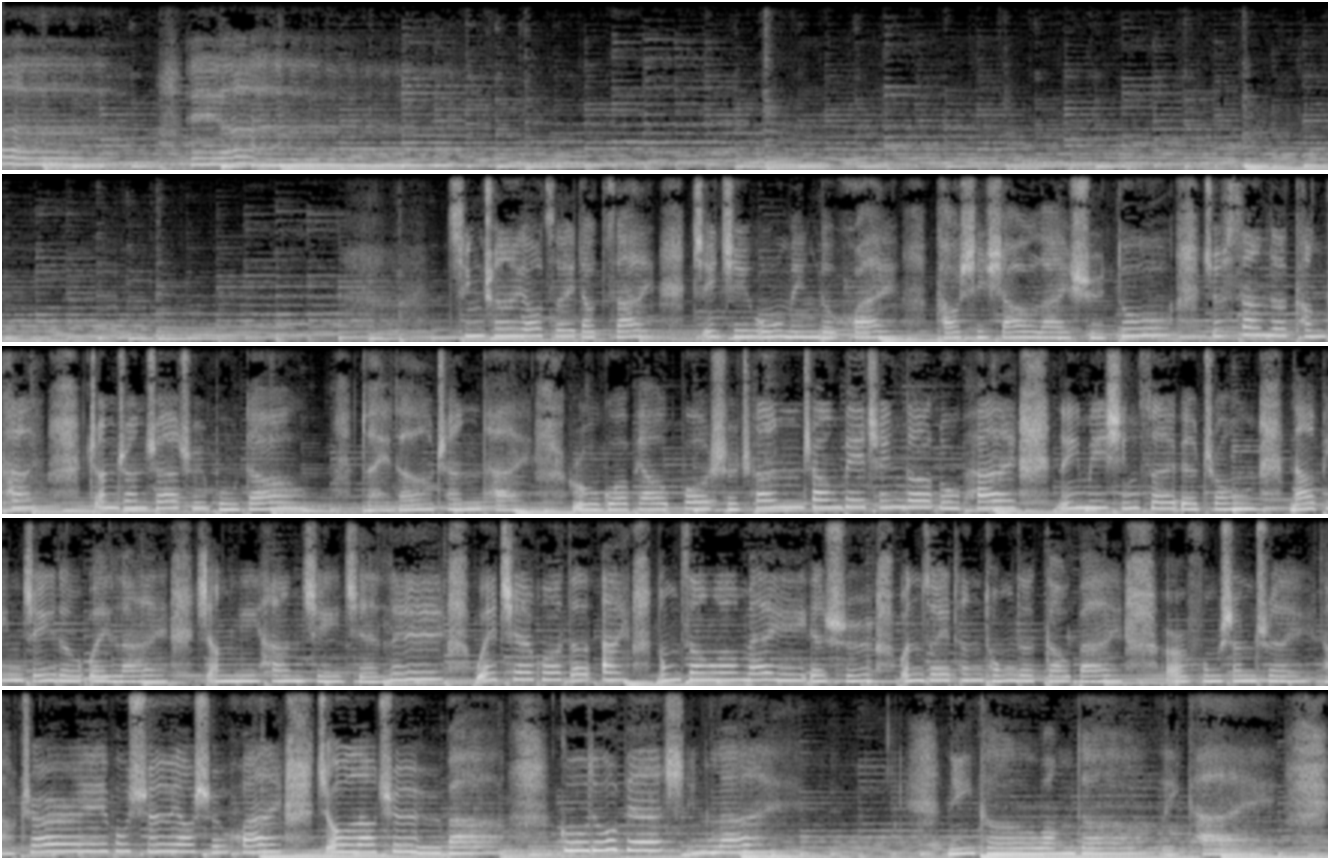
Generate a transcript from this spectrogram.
醉倒在寂寂无名的怀，靠嬉笑来虚度聚散的慷慨，辗转却去不到对的站台。如果漂泊是成长必经的路牌，你迷信岁月中那贫瘠的未来，像遗憾季节里未结果的爱，弄脏了每一页诗，吻最疼痛的告白。而风声吹到这儿已不需要释怀，就老去吧，孤独别醒来。你渴望的离开，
